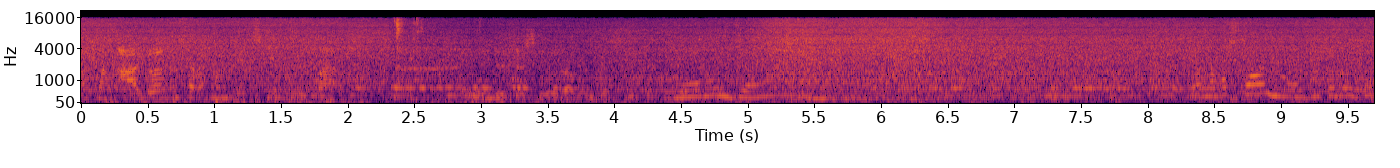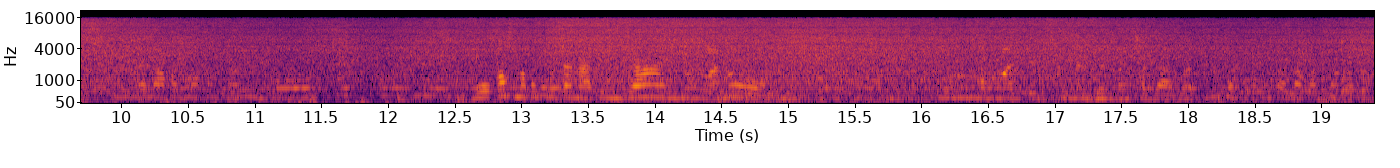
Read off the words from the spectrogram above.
Isang alon, ang sarap ng jet ski bukas. Hindi, just wala man just dito. Meron dyan. Lalabas tayo. Dito may jet ski. Lalakad-lakad tayo dyan. Bukas makikita natin dyan yung ano, yung mga ski na dyan lang sa dagat. Dito talagang lalakad-lakad.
